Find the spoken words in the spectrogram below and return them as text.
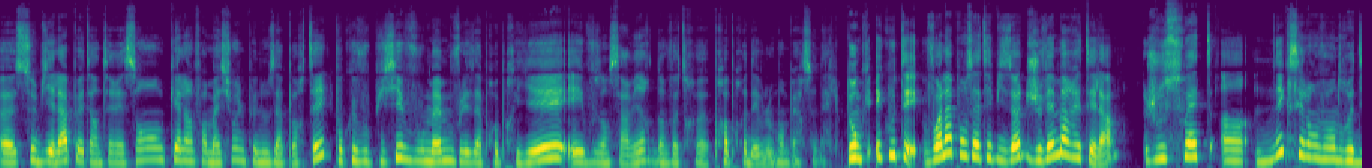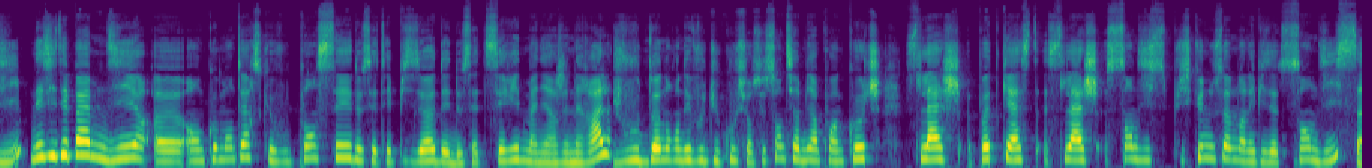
euh, ce biais-là peut être intéressant, quelle information il peut nous apporter pour que vous puissiez vous-même vous les approprier et vous en servir dans votre propre développement personnel. Donc écoutez, voilà pour cet épisode, je vais m'arrêter là. Je vous souhaite un excellent vendredi. N'hésitez pas à me dire euh, en commentaire ce que vous pensez de cet épisode et de cette série de manière générale. Je vous donne rendez-vous du coup sur se sentir bien.coach slash podcast slash 110 puisque nous sommes dans l'épisode 110.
